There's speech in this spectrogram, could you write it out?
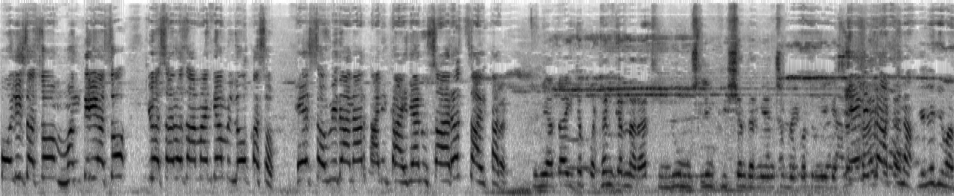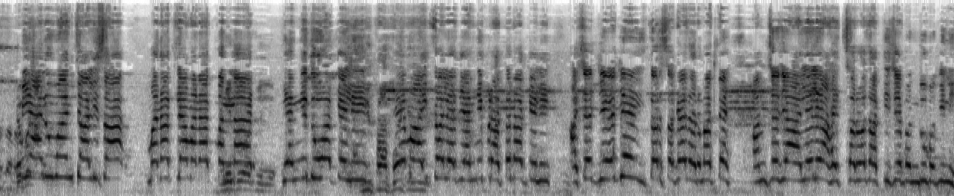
पोलीस असो मंत्री असो किंवा सर्वसामान्य लोक असो हे संविधानात आणि कायद्यानुसारच चालतात. तुम्ही आता इथे पठण करणार आहात हिंदू मुस्लिम ख्रिश्चन धर्मियांची लोक तुम्ही प्रार्थना. मी हनुमान चालिसा मनातल्या मनात म्हणणार यांनी दुवा केली. हे मायकल यांनी प्रार्थना केली. अशा जे जे इतर सगळ्या धर्मातले आमचे जे आलेले आहेत सर्व जातीचे बंधू भगिनी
